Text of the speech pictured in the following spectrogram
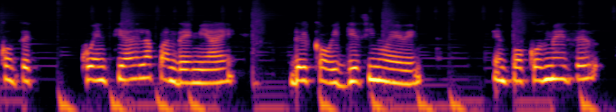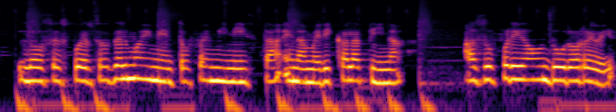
consecuencia de la pandemia del COVID-19, en pocos meses los esfuerzos del movimiento feminista en América Latina ha sufrido un duro revés.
